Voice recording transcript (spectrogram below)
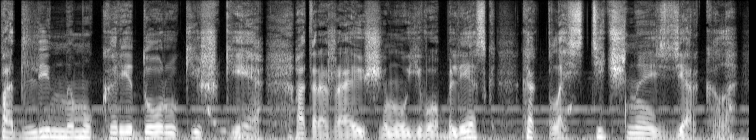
по длинному коридору кишке, отражающему его блеск, как пластичное зеркало —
